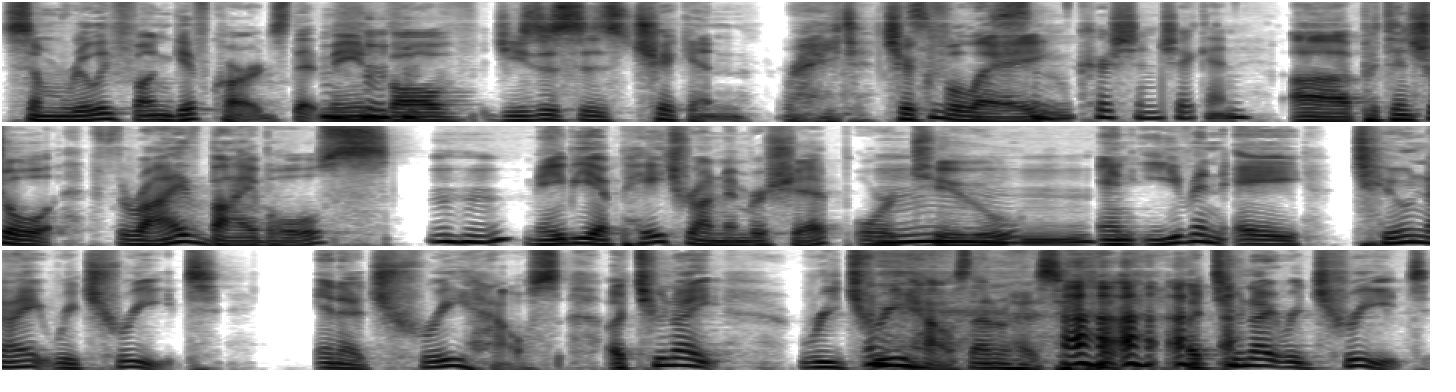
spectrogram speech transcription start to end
Some really fun gift cards that may involve Jesus's chicken, right? Chick fil A, Some Christian chicken. uh, potential Thrive Bibles, maybe a Patreon membership or two, and even a two night retreat in a tree house, a two night retreat house. I don't know how to say that. a two night retreat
